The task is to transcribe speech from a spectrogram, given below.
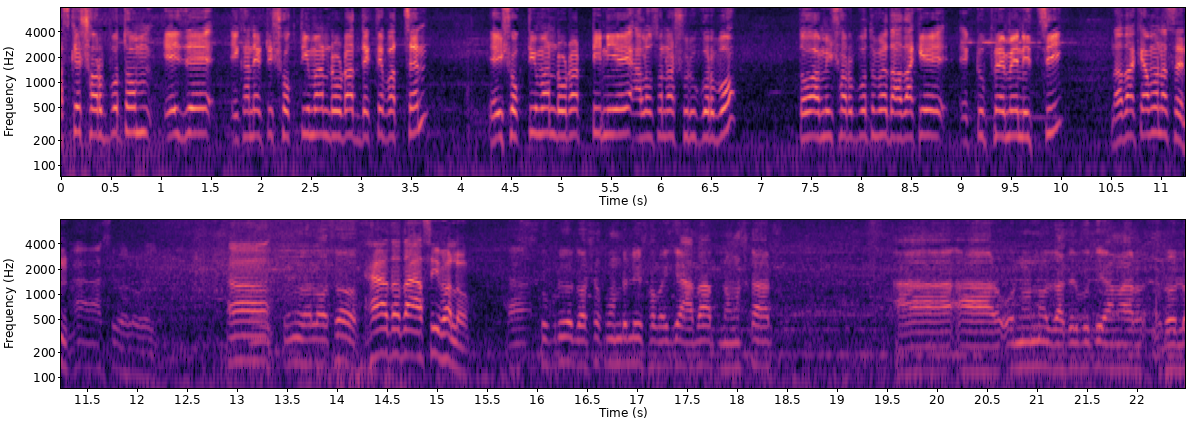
আজকে সর্বপ্রথম এই যে এখানে একটি শক্তিমান রোডার দেখতে পাচ্ছেন। এই শক্তিমান রোডারটি নিয়ে আলোচনা শুরু করব। তো আমি সর্বপ্রথমে দাদাকে একটু ফ্রেমে নিচ্ছি। দাদা কেমন আছেন? হ্যাঁ আছি ভালো ভাই। তুমি ভালো আছো? হ্যাঁ দাদা আছি ভালো। হ্যাঁ, সুপ্রিয় দর্শক মণ্ডলী সবাইকে আদাব নমস্কার। আর অন্য অন্য জাতির প্রতি আমার রইল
